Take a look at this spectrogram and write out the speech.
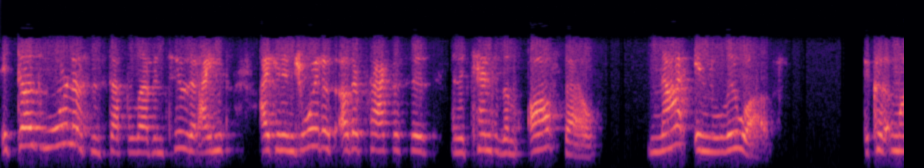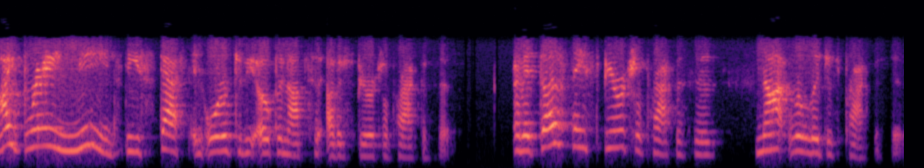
It does warn us in step 11 too that I I can enjoy those other practices and attend to them also, not in lieu of, because my brain needs these steps in order to be open up to other spiritual practices. And it does say spiritual practices, not religious practices,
